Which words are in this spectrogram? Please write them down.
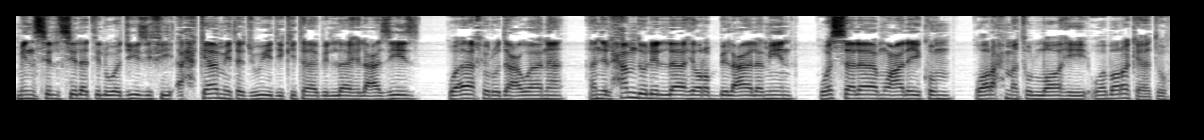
من سلسلة الوجيز في أحكام تجويد كتاب الله العزيز وآخر دعوانا أن الحمد لله رب العالمين والسلام عليكم ورحمة الله وبركاته.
